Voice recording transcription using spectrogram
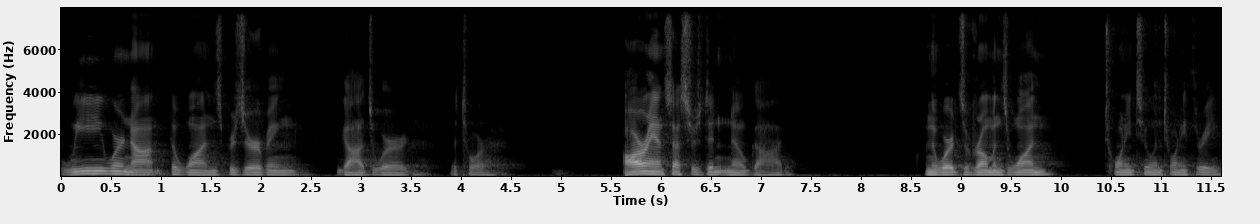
we were not the ones preserving God's word, the Torah. Our ancestors didn't know God. In the words of Romans 1 22 and 23,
